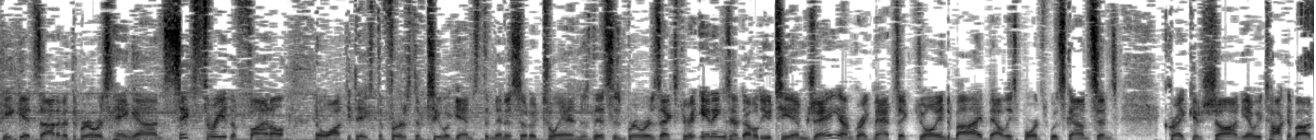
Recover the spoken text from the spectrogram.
He gets out of it. The Brewers hang on. 6 3 the final. Milwaukee takes the first of two against the Minnesota Twins. This is Brewers Extra Innings on WTMJ. I'm Greg Matzek, joined by Bally Sports Wisconsin's Craig Coshun. Yeah, we talk about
